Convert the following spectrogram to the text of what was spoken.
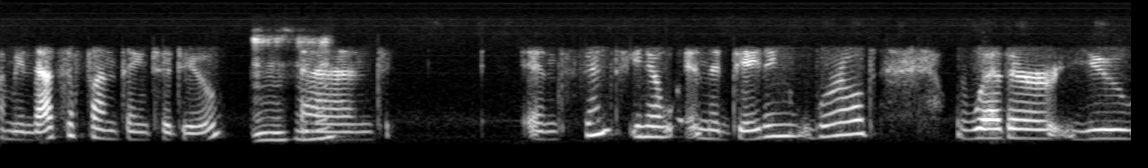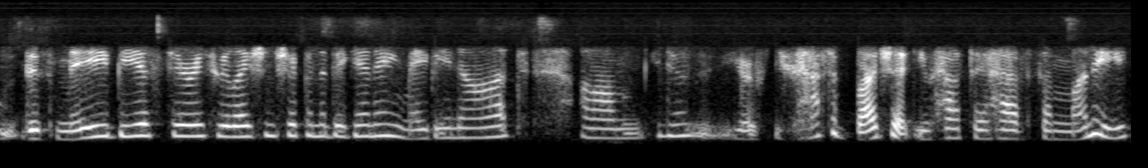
I mean, that's a fun thing to do. Mm-hmm. And and since you know in the dating world, whether you this may be a serious relationship in the beginning, maybe not. Um, you know, you you have to budget. You have to have some money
